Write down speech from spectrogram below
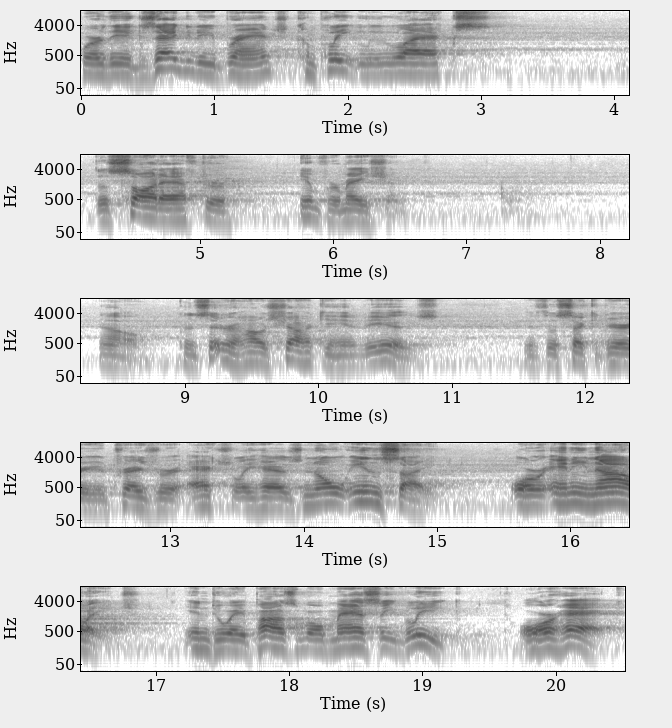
where the executive branch completely lacks the sought after information. Now, consider how shocking it is if the Secretary of Treasury actually has no insight or any knowledge into a possible massive leak or hack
